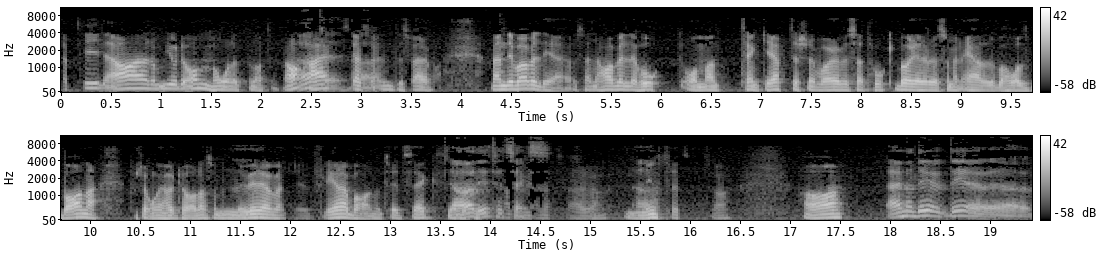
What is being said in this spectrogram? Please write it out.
att pil, ja, de gjorde om hålet på något sätt. Ja, Okej, nej, ska jag ja. inte svära på. Men det var väl det. Sen har väl Hook, om man tänker efter så var det väl så att Hook började väl som en 11-hålsbana. Första gången jag hört talas om. Nu är det väl flera banor, 36. Mm. ja, det är 36. så här, ja. Minst 36. Ja. ja, Nej, men det, det är... eh,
